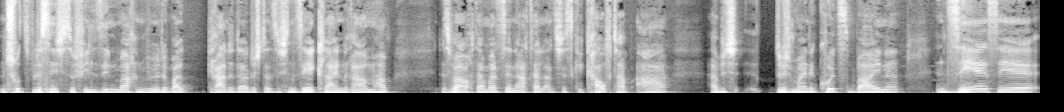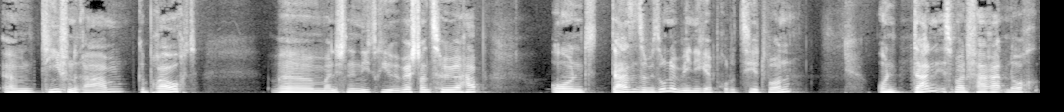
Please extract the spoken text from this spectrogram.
ein Schutzblitz nicht so viel Sinn machen würde, weil gerade dadurch, dass ich einen sehr kleinen Rahmen habe, das war auch damals der Nachteil, als ich es gekauft habe. A, habe ich durch meine kurzen Beine einen sehr, sehr ähm, tiefen Rahmen gebraucht, äh, weil ich eine niedrige Überstandshöhe habe. Und da sind sowieso nur weniger produziert worden. Und dann ist mein Fahrrad noch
